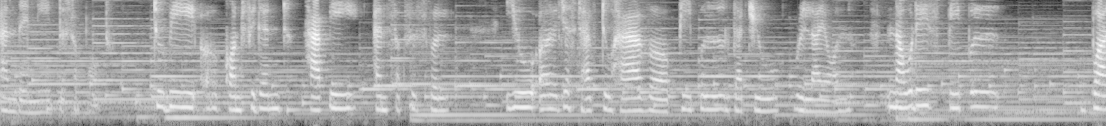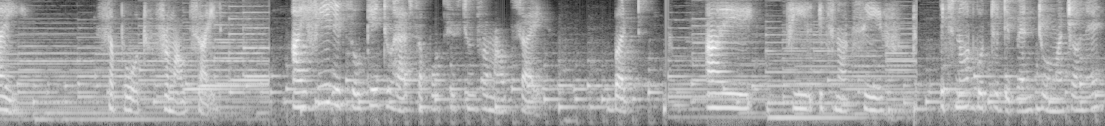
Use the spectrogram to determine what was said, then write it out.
and they need the support. To be uh, confident, happy, and successful, you uh, just have to have uh, people that you rely on. Nowadays, people buy support from outside. I feel it's okay to have support system from outside, but I feel it's not safe. It's not good to depend too much on it.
